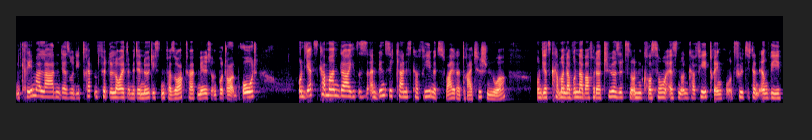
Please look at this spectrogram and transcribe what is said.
ein Krämerladen, der so die Treppenviertelleute mit den Nötigsten versorgt hat, Milch und Butter und Brot. Und jetzt kann man da, jetzt ist es ein winzig kleines Café mit zwei oder drei Tischen nur. Und jetzt kann man da wunderbar vor der Tür sitzen und ein Croissant essen und einen Kaffee trinken und fühlt sich dann irgendwie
